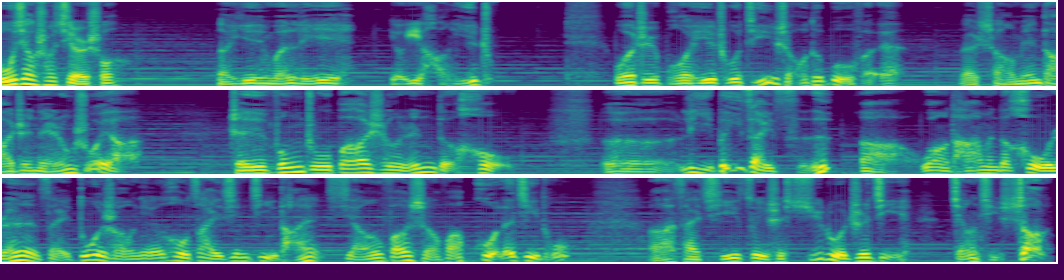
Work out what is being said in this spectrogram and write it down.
吴教授继而说：“那阴文里有一行遗嘱，我只破译出极少的部分。”那上面大致内容说呀，朕封住八圣人的后，呃，立碑在此啊，望他们的后人在多少年后再进祭坛，想方设法破了祭图，啊，在其最是虚弱之际将其杀了，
